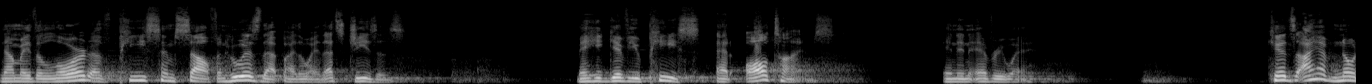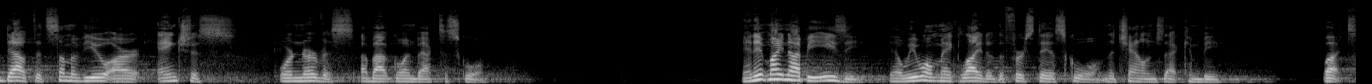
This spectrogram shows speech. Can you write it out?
Now may the Lord of peace himself, and who is that by the way? That's Jesus. May he give you peace at all times and in every way. Kids, I have no doubt that some of you are anxious or nervous about going back to school. And it might not be easy. You know, we won't make light of the first day of school and the challenge that can be. But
